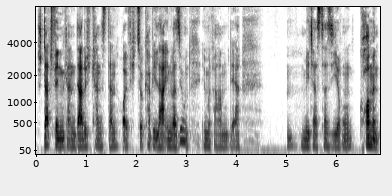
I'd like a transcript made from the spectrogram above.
stattfinden kann. Dadurch kann es dann häufig zur Kapillarinvasion im Rahmen der Metastasierung kommen.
